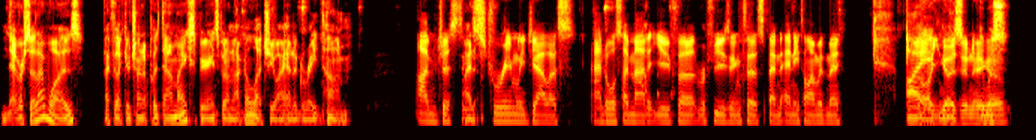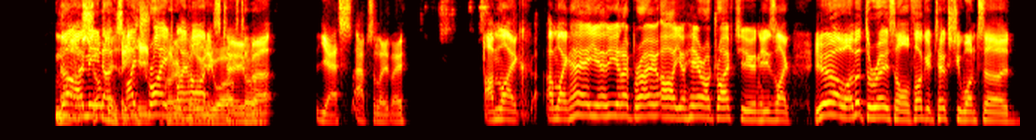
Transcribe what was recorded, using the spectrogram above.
never said I was. I feel like you're trying to put down my experience, but I'm not going to let you. I had a great time. I'm just I extremely jealous and also mad at you for refusing to spend any time with me. I, oh, you guys didn't hang was- out? No, No, I so mean, I. I tried my hardest off, to, Tom? but yes, absolutely. I'm like, I'm like, hey, you, you know, bro, oh, you're here, I'll drive to you, and he's like, yeah, well, I'm at the race, I'll fucking text you once, uh, w-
